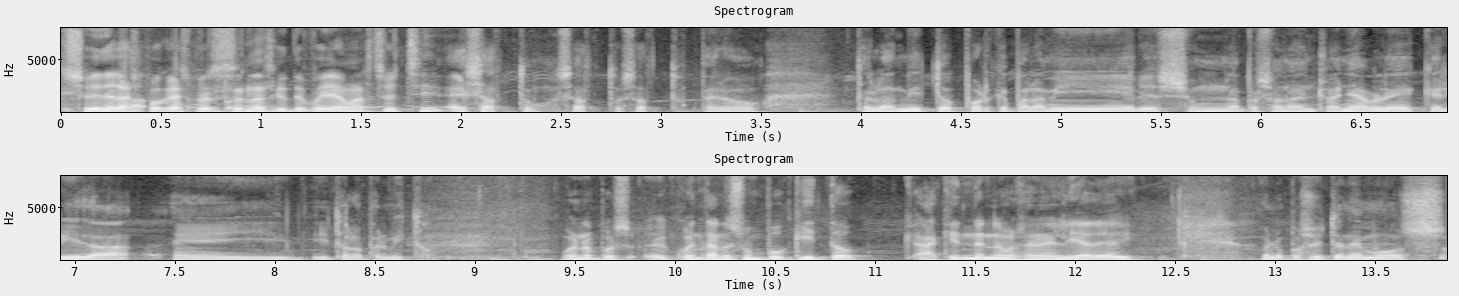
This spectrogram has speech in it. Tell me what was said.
Soy de las Ah, pocas personas que te puede llamar Chuchi. Exacto, exacto, exacto. Pero te lo admito porque para mí eres una persona entrañable, querida eh, y, y te lo permito. Bueno, pues eh, cuéntanos un poquito a quién tenemos en el día de hoy. Bueno, pues hoy tenemos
